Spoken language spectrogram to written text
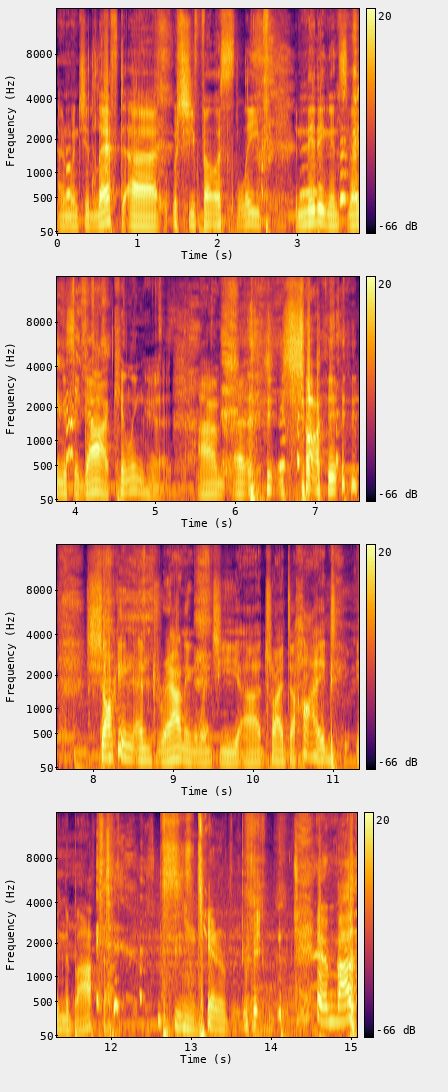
and when she left, uh, she fell asleep knitting and smoking a cigar, killing her. Um, uh, shock- shocking and drowning when she uh, tried to hide in the bathtub. This is terribly written. Her mother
